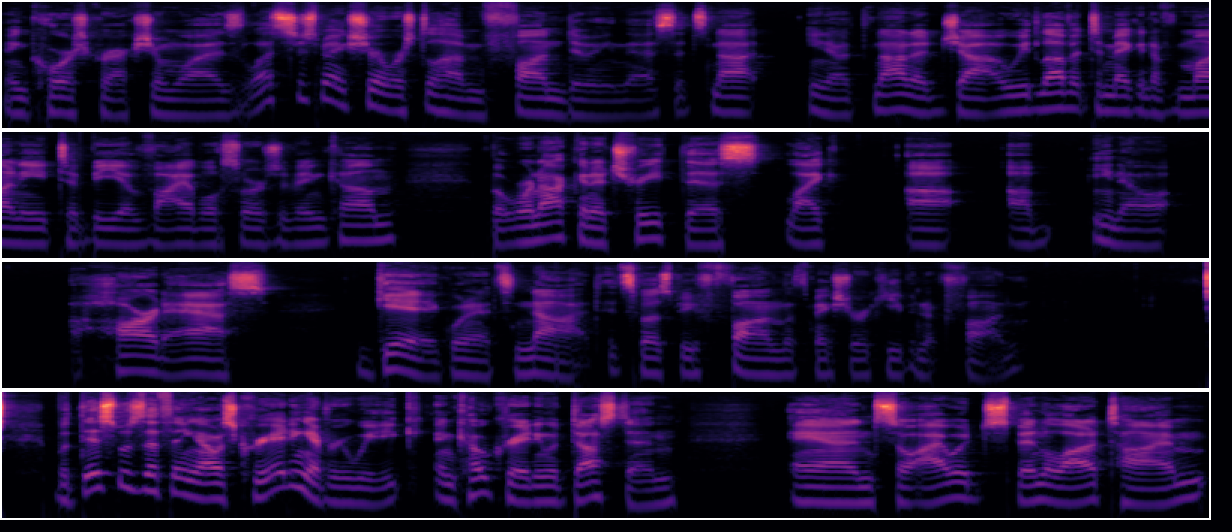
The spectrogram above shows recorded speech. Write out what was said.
and course correction was let's just make sure we're still having fun doing this. It's not, you know, it's not a job. We'd love it to make enough money to be a viable source of income, but we're not going to treat this like a, a, you know, a hard ass gig when it's not. It's supposed to be fun. Let's make sure we're keeping it fun. But this was the thing I was creating every week and co-creating with Dustin, and so I would spend a lot of time,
